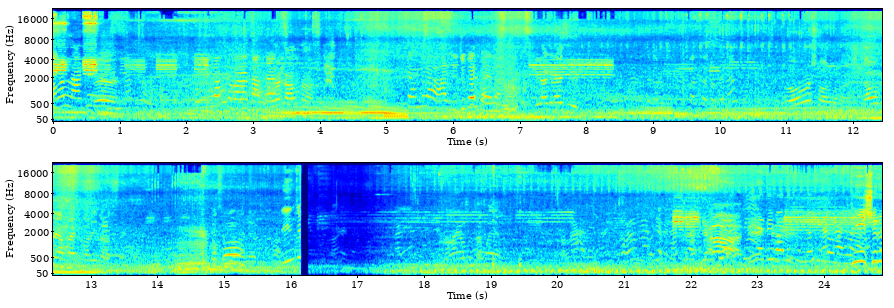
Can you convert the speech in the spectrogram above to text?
আমার লাগে ঠিক আছে, বাবা, দাদা। আমরা আর যুগের বাইরে ও সর্বনাশ খাওয়া দাওয়া আমরা একেবারেই বেরোচ্ছে কি শুরু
